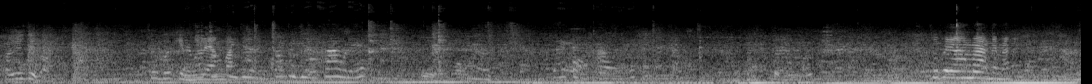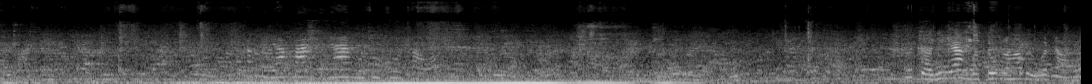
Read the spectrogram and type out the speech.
เขายี่สิบอะชื่อเพื่อกินมื้อแรงไปบ้างยืนต้องไปยืนเฝ้าเลยเออได้ของเก่าเลยแบบนี้ชื่อไปย่างบ้านได้ไหม ถ้าไปย่างบ้านย่างมาชูคูเขา ก็เจ อที่ย่างก็ซุปแล้วก็ไปวัดหนาวมั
